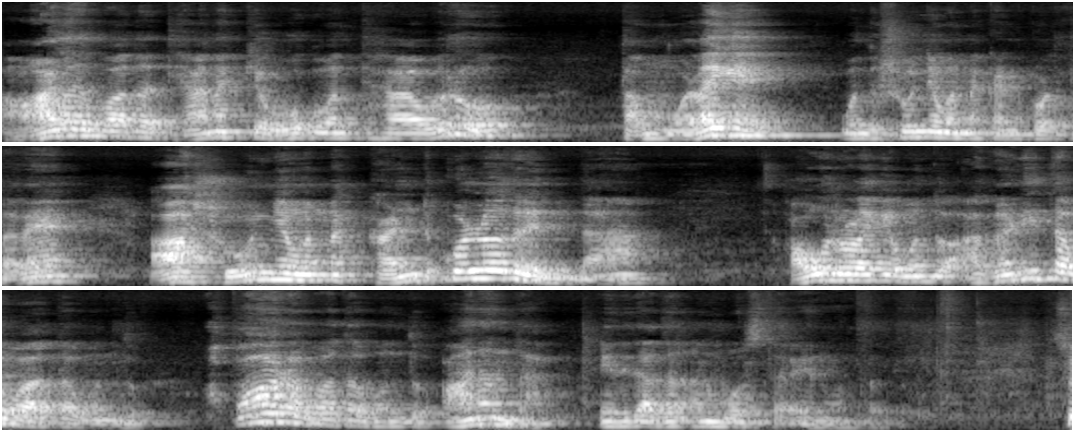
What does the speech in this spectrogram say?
ಆಳವಾದ ಧ್ಯಾನಕ್ಕೆ ಹೋಗುವಂತಹವರು ತಮ್ಮೊಳಗೆ ಒಂದು ಶೂನ್ಯವನ್ನು ಕಂಡುಕೊಳ್ತಾರೆ. ಆ ಶೂನ್ಯವನ್ನು ಕಂಡುಕೊಳ್ಳೋದ್ರಿಂದ ಅವರೊಳಗೆ ಒಂದು ಅಗಣಿತವಾದ ಒಂದು ಅಪಾರವಾದ ಒಂದು ಆನಂದ ಏನಿದೆ ಅದನ್ನು ಅನುಭವಿಸ್ತಾರೆ ಅನ್ನುವಂಥದ್ದು ಸೊ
